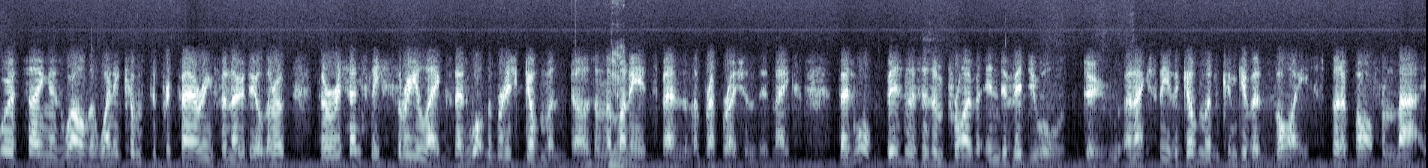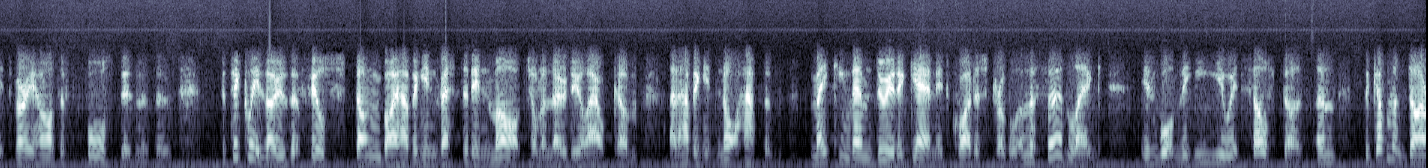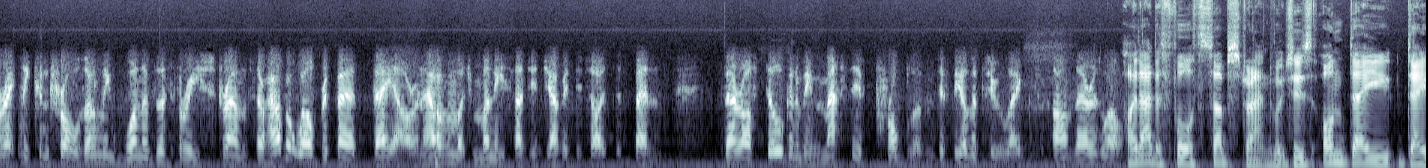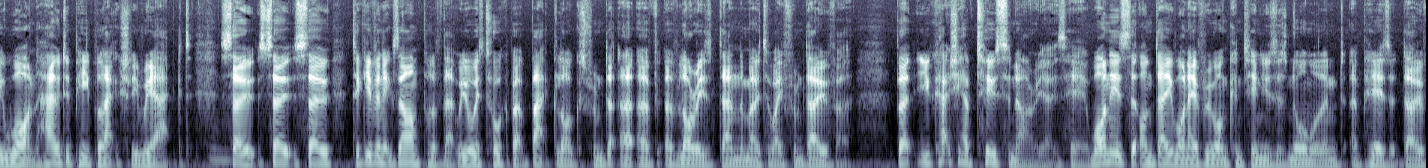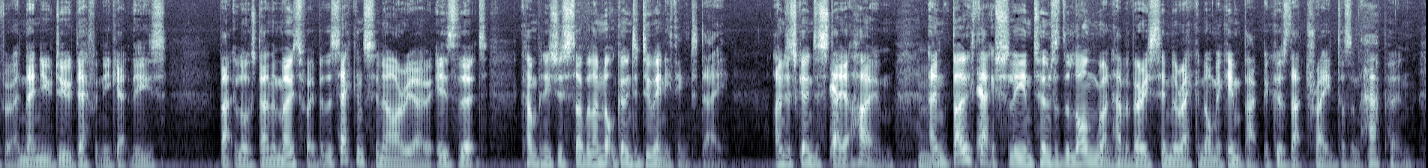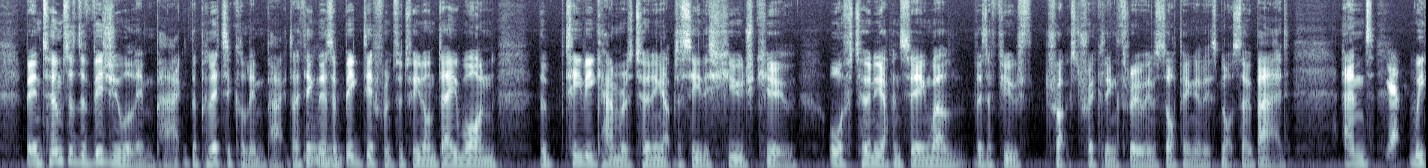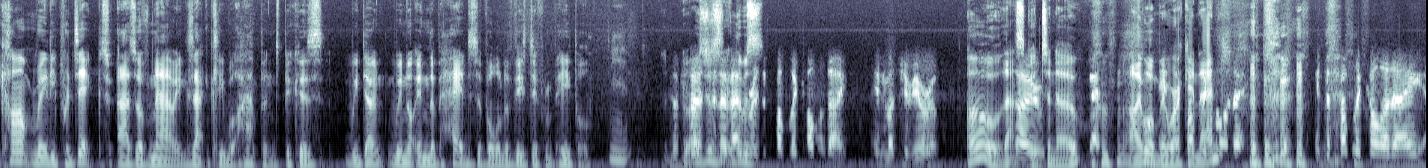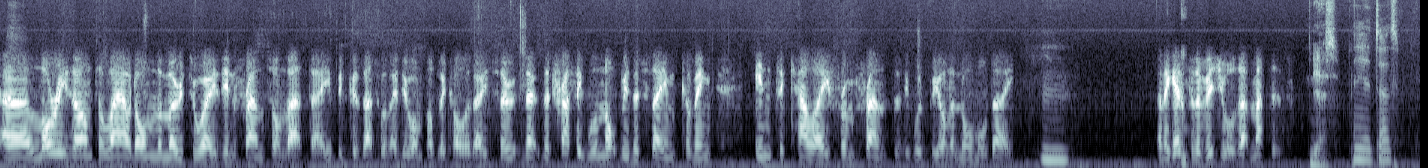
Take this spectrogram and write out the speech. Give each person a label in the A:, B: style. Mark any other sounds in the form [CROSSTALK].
A: worth saying as well that when it comes to preparing for No Deal, there are there are essentially three legs. There's what the British government does and the
B: Yeah.
A: money it spends and the preparations it makes. There's what businesses and private individuals do, and actually the government can give advice, but apart from that, it's very hard to force businesses, particularly those that feel stung by having invested in March on a No Deal outcome and having it not happen. Making them do it again is quite a struggle. And the third leg is what the EU itself does. And the government directly controls only one of the three strands. So, however well prepared they are and however much money Sajid Javid decides to spend, there are still going to be massive problems if the other two legs aren't there as well.
B: I'd add a fourth substrand, which is on day day one. How do people actually react? So, so, so to give an example of that, we always talk about backlogs from uh, of, of lorries down the motorway from Dover. But you actually have two scenarios here. One is that on day one, everyone continues as normal and appears at Dover, and then you do definitely get these backlogs down the motorway. But the second scenario is that companies just say, "Well, I'm not going to do anything today. I'm just going to stay
A: Yeah.
B: at home." Hmm. And both actually, in terms of the long run, have a very similar economic impact because that trade doesn't happen. But in terms of the visual impact, the political impact, I think there's a hmm. big difference between on day one, the TV cameras turning up to see this huge queue, or turning up and seeing, well, there's a few th- trucks trickling through and stopping, and it's not so bad. And
A: Yeah.
B: we can't really predict as of now exactly what happens because we don't we're not in the heads of all of these different people.
C: Yeah.
A: The
D: Well, I was
A: 1st of
D: just- there
A: November
D: was-
A: is a public holiday in much of Europe.
D: Oh, that's
A: So-
D: good to know. [LAUGHS] I won't be working then. [LAUGHS]
A: it's a public holiday. Uh, lorries aren't allowed on the motorways in France on that day because that's what they do on public holidays. So the, the traffic will not be the same coming into Calais from France as it would be on a normal day. And again, for the visuals, that matters.
B: Yes.
C: Yeah, it does.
